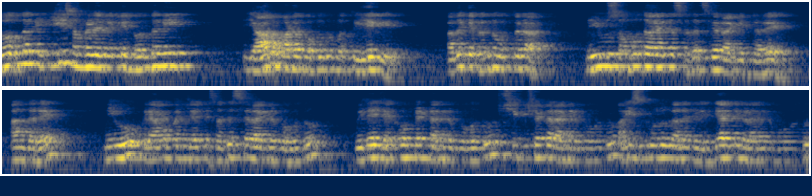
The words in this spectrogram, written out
ನೋಂದಣಿ, ಈ ಸಮ್ಮೇಳನಕ್ಕೆ ನೋಂದಣಿ ಯಾರು ಮಾಡಬಹುದು ಮತ್ತು ಹೇಗೆ? ಅದಕ್ಕೆ ನನ್ನ ಉತ್ತರ, ನೀವು ಸಮುದಾಯದ ಸದಸ್ಯರಾಗಿದ್ದರೆ, ಅಂದರೆ ನೀವು ಗ್ರಾಮ ಪಂಚಾಯತಿ ಸದಸ್ಯರಾಗಿರಬಹುದು ವಿಲೇಜ್ ಅಕೌಂಟೆಂಟ್ ಆಗಿರಬಹುದು, ಶಿಕ್ಷಕರಾಗಿರಬಹುದು ಹೈಸ್ಕೂಲು ಕಾಲೇಜು ವಿದ್ಯಾರ್ಥಿಗಳಾಗಿರಬಹುದು,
